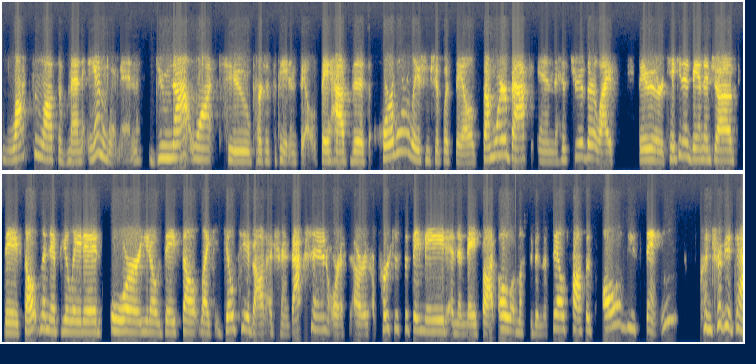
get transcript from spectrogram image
lots and lots of men and women do not want to participate in sales. They have this horrible relationship with sales somewhere back in the history of their life. They were taken advantage of, they felt manipulated, or, you know, they felt like guilty about a transaction or a, or a purchase that they made. And then they thought, oh, it must have been the sales process. All of these things contribute to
